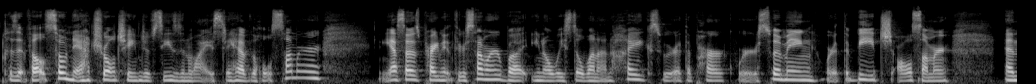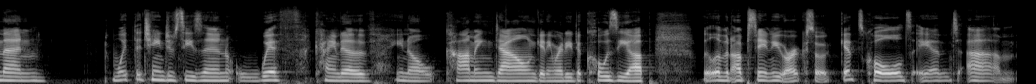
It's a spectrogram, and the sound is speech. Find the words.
because it felt so natural, change of season wise, to have the whole summer yes, I was pregnant through summer, but you know, we still went on hikes. We were at the park, we are swimming, we're at the beach all summer. And then with the change of season, with kind of, you know, calming down, getting ready to cozy up. We live in upstate New York, so it gets cold and um,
